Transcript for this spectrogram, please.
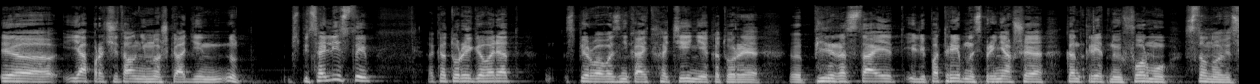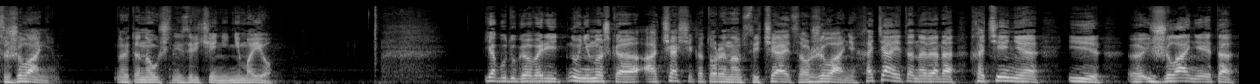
Э, я прочитал немножко один, ну, специалисты, которые говорят, сперва возникает хотение, которое э, перерастает, или потребность, принявшая конкретную форму, становится желанием. Но это научное изречение, не мое. Я буду говорить, ну, немножко о чаще, которая нам встречается, о желаниях. Хотя это, наверное, хотение и, э, и желание – это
